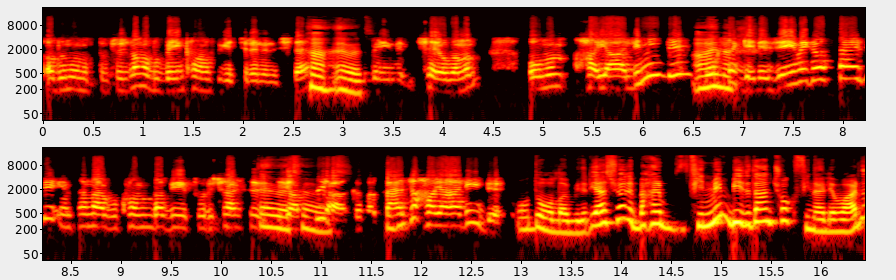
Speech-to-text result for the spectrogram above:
adını unuttum çocuğun ama bu beyin kanaması geçirenin işte. Ha evet. Beyin şey olanın. Onun hayali miydi? Aynen. Yoksa geleceği mi gösterdi? İnsanlar bu konuda bir soru işareti Evet, yaptı evet. ya. Bence hayaliydi. O da olabilir. Ya şöyle hani filmin birden çok finali vardı.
